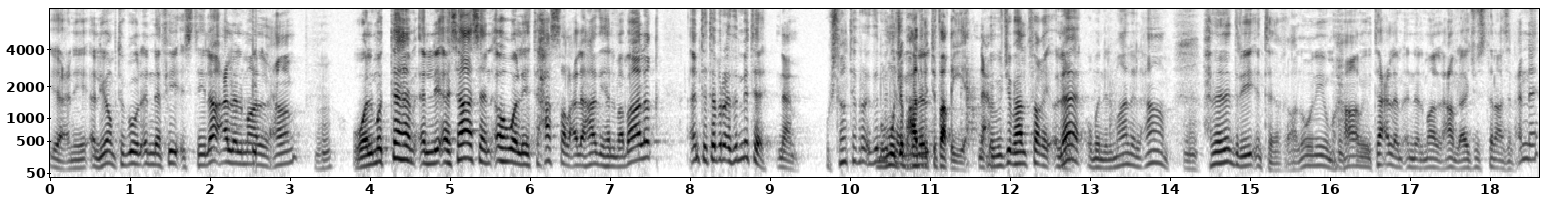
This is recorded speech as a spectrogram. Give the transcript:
يعني اليوم تقول إن في استيلاء على المال العام والمتهم اللي أساسا هو اللي يتحصل على هذه المبالغ أنت تبرئ ذمته. نعم. وشلون تبرئ ذمته؟ بموجب هذه ال- الاتفاقية. نعم. بموجب هالاتفاقيه لا ومن المال العام. إحنا ندري أنت قانوني ومحامي وتعلم أن المال العام لا يجوز التنازل عنه.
